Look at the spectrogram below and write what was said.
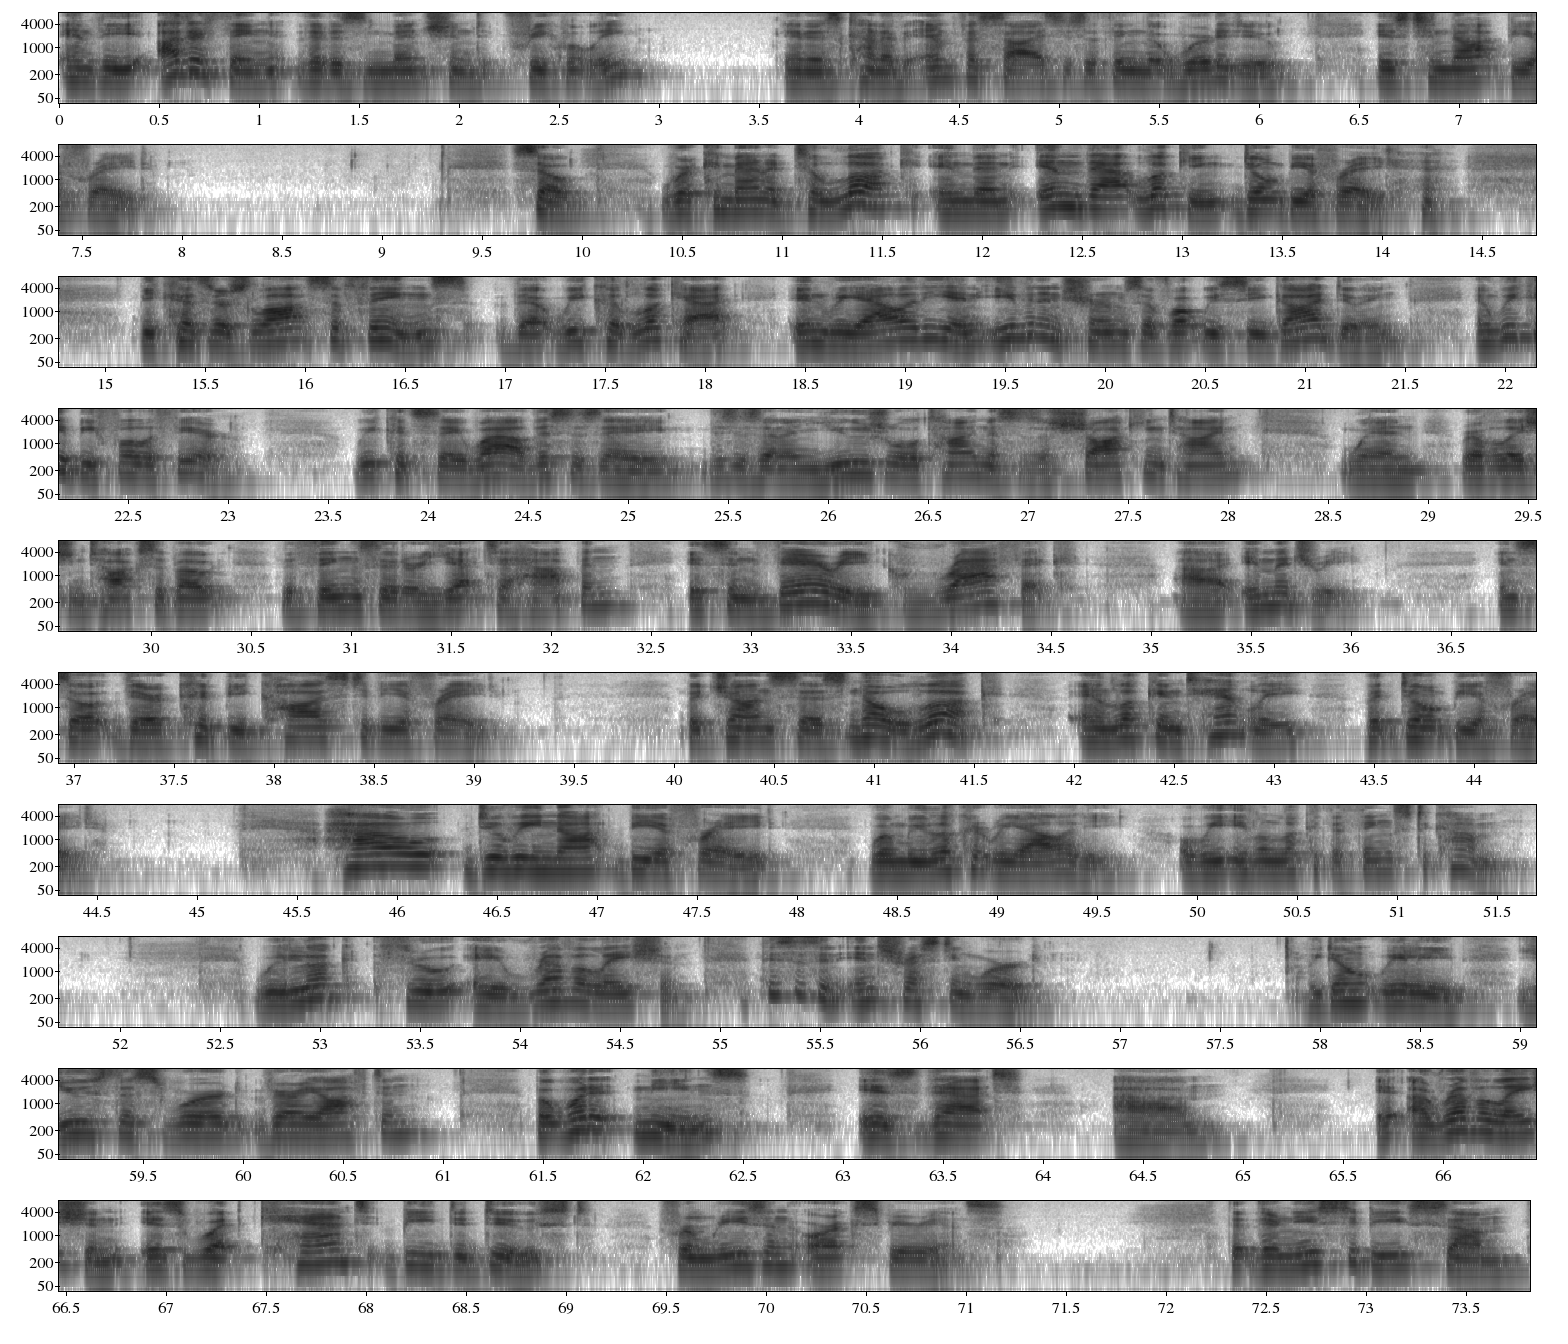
And the other thing that is mentioned frequently and is kind of emphasized as the thing that we're to do is to not be afraid. So we're commanded to look, and then in that looking, don't be afraid. because there's lots of things that we could look at in reality and even in terms of what we see God doing, and we could be full of fear we could say, wow, this is a this is an unusual time. This is a shocking time when Revelation talks about the things that are yet to happen. It's in very graphic uh, imagery. And so there could be cause to be afraid. But John says, no, look and look intently, but don't be afraid. How do we not be afraid when we look at reality or we even look at the things to come? We look through a revelation. This is an interesting word. We don't really use this word very often, but what it means is that um, a revelation is what can't be deduced from reason or experience. That there needs to be some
